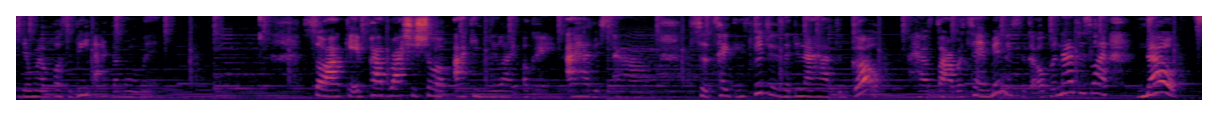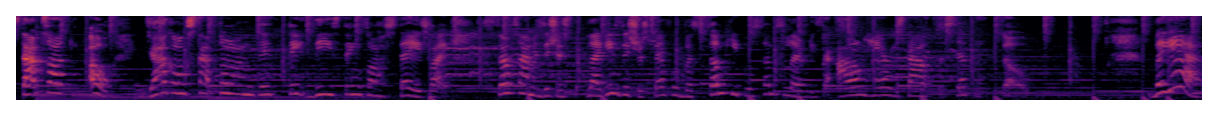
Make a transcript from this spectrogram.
than where I'm supposed to be at the moment. So I can, if paparazzi show up, I can be like, okay, I have this time to take these pictures, and then I have to go. I have five or ten minutes to go, but not just like, no, stop talking. Oh, y'all gonna stop throwing th- th- these things on stage? Like, sometimes it's just like it's disrespectful, but some people, some celebrities, like I don't Harry Styles accept it. So, but yeah.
